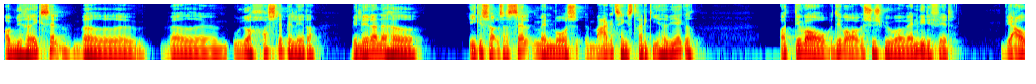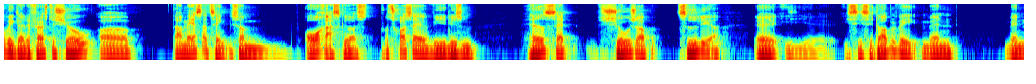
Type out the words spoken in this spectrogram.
Og vi havde ikke selv været, øh, været øh, ude og hosle billetter. Billetterne havde ikke solgt sig selv, men vores marketingstrategi havde virket. Og det var, det var, synes vi var vanvittigt fedt. Vi afvikler det første show, og der er masser af ting, som overraskede os, på trods af, at vi ligesom havde sat shows op tidligere øh, i, øh, i CCW, men, men,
